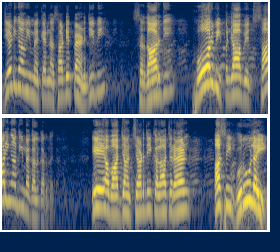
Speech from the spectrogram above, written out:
ਜਿਹੜੀਆਂ ਵੀ ਮੈਂ ਕਹਿੰਦਾ, ਸਾਡੇ ਭੈਣ ਜੀ ਵੀ, ਸਰਦਾਰ ਜੀ, ਹੋਰ ਵੀ ਪੰਜਾਬ ਵਿੱਚ ਸਾਰੀਆਂ ਦੀ ਮੈਂ ਗੱਲ ਕਰਦਾ ਇਹ ਆਵਾਜ਼ਾਂ ਚੜ੍ਹਦੀ ਕਲਾ 'ਚ ਰਹਿਣ। ਅਸੀਂ ਗੁਰੂ ਲਈ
